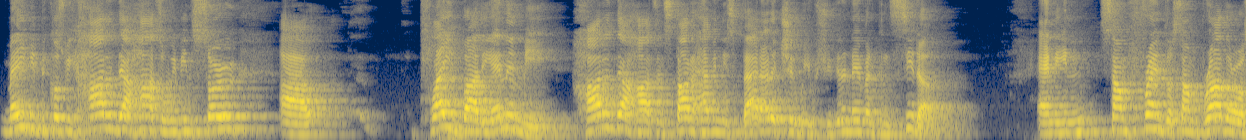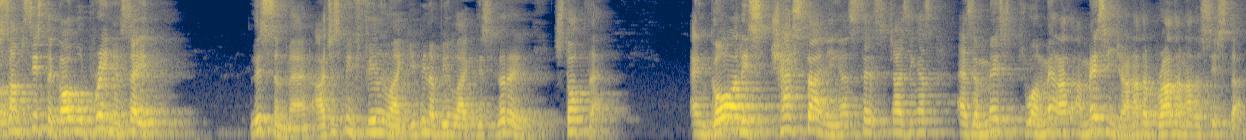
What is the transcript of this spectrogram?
Maybe because we hardened our hearts or we've been so uh, played by the enemy, hardened our hearts and started having this bad attitude which we didn't even consider. And in some friend or some brother or some sister, God will bring and say, Listen, man, I've just been feeling like you've been a bit like this. You got to stop that. And God is chastising us, chastising us as a mess through a, a messenger, another brother, another sister.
